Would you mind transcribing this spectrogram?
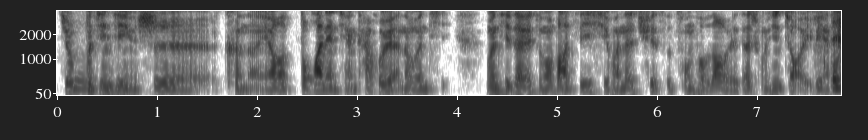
就不仅仅是可能要多花点钱开会员的问题，问题在于怎么把自己喜欢的曲子从头到尾再重新找一遍。对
